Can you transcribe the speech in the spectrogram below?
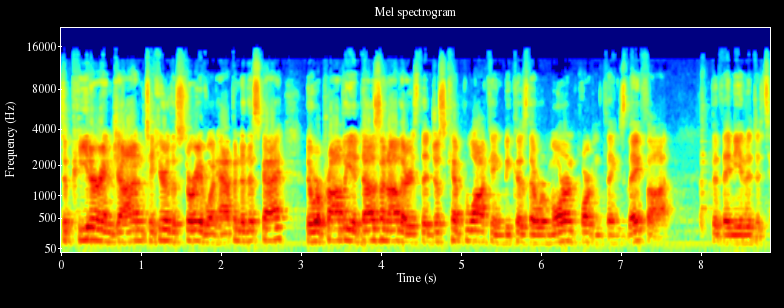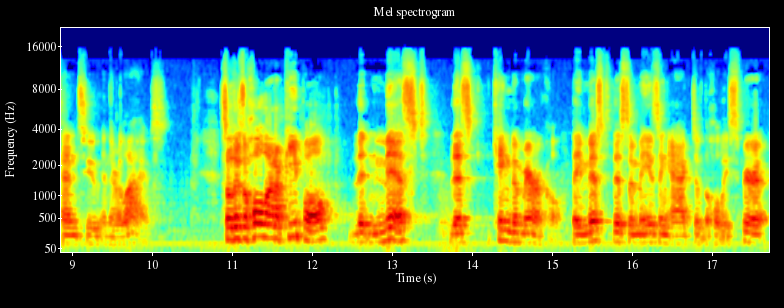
to Peter and John to hear the story of what happened to this guy, there were probably a dozen others that just kept walking because there were more important things they thought that they needed to tend to in their lives. So there's a whole lot of people that missed this kingdom miracle. They missed this amazing act of the Holy Spirit.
